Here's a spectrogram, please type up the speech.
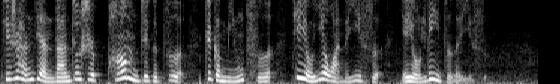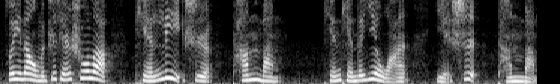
其实很简单，就是 palm 这个字这个名词既有夜晚的意思，也有栗子的意思。所以呢，我们之前说了，甜栗是 tambam，甜甜的夜晚也是 tambam。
